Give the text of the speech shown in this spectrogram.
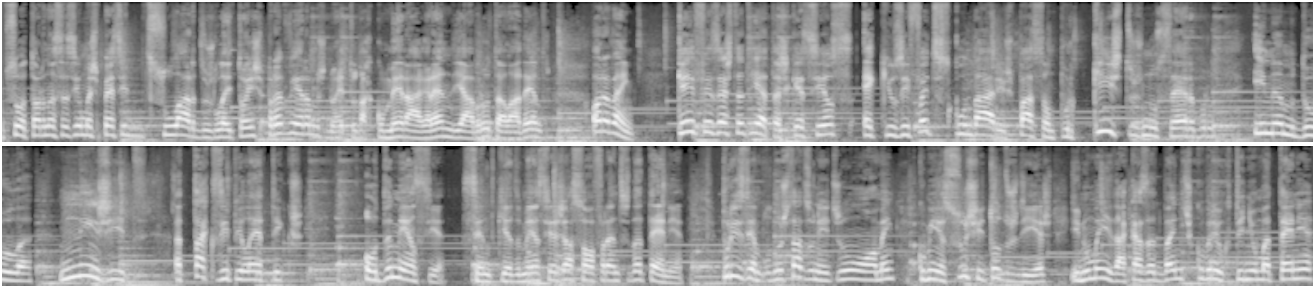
A pessoa torna-se assim uma espécie de solar dos leitões para vermos, não é tudo a comer à grande e à bruta lá dentro. Ora bem, quem fez esta dieta esqueceu-se é que os efeitos secundários passam por quistos no cérebro e na medula, meningite, ataques epiléticos ou demência, sendo que a demência já sofre antes da ténia. Por exemplo, nos Estados Unidos, um homem comia sushi todos os dias e numa ida à casa de banho descobriu que tinha uma ténia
